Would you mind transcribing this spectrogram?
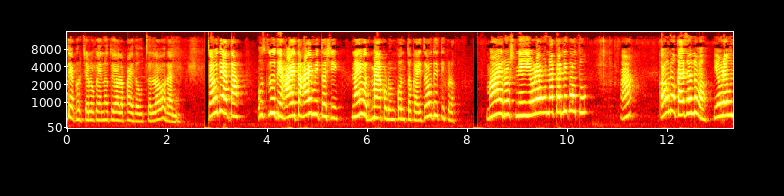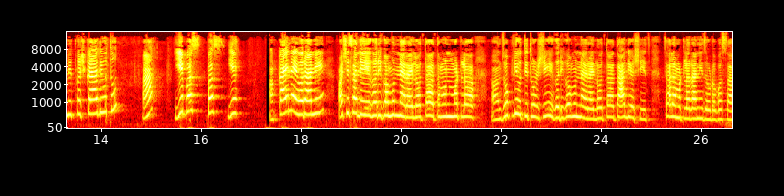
त्या घरच्या लोकांना तुला फायदा उचलला हो राणी. जाऊ दे आता. उचलू दे. हाय तर हाय मी तशी. नाही होत माझ्याकडून कोणतं काही. जाऊ दे तिकडं. माय रोशनी एवढ्या उन्हात आली का हो तू हा का ना काय झालं एवढ्या उन्हीत कशी काय आली हो तू हा ये बस बस ये अं, काय नाही वर आणि अशीच आली घरी गमून नाही राहिलं होतं तर म्हणून म्हटलं अं, झोपली घरी गमून नाही राहिलो तर आता आली अशीच. चला म्हटलं राणी जवळ बसा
